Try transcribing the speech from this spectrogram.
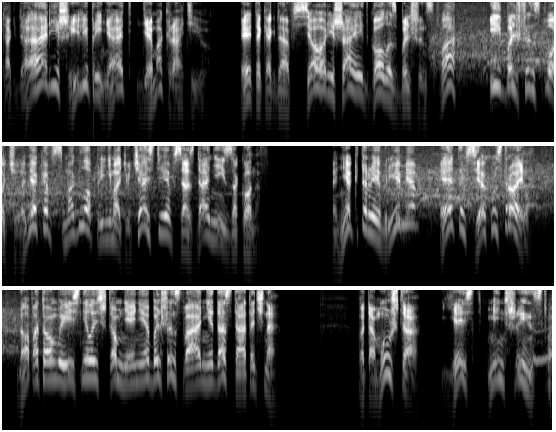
Тогда решили принять демократию. Это когда все решает голос большинства, и большинство человеков смогло принимать участие в создании законов. Некоторое время это всех устроило. Но потом выяснилось, что мнение большинства недостаточно. Потому что есть меньшинство.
